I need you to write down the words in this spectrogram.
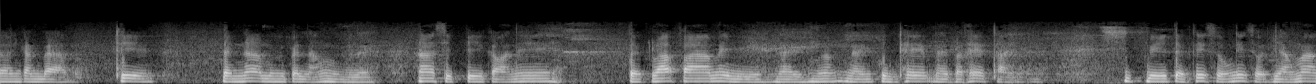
ริญกันแบบที่เป็นหน้ามือเป็นหลังมือเลยห้าสิบปีก่อนนี้ตึกระฟ้าไม่มีในเมืองในกรุงเทพในประเทศไทย มีตึกที่สูงที่สุดอย่างมาก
